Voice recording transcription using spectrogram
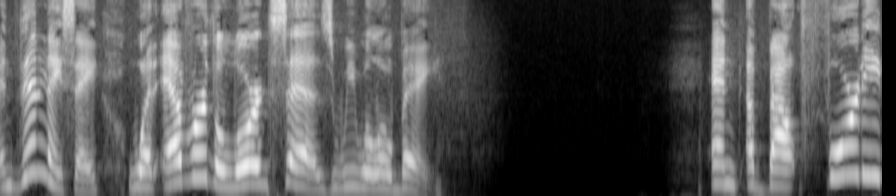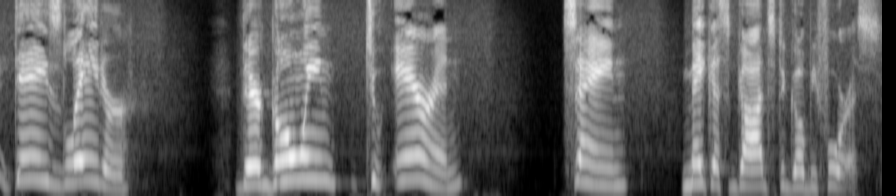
And then they say, Whatever the Lord says, we will obey. And about 40 days later, they're going to Aaron saying, Make us gods to go before us.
